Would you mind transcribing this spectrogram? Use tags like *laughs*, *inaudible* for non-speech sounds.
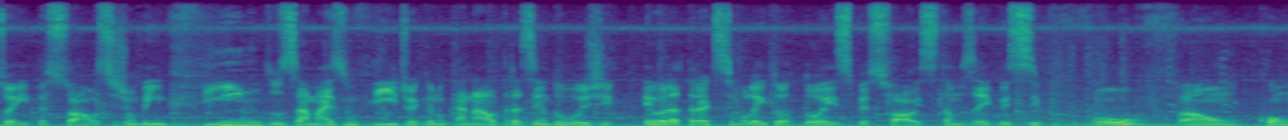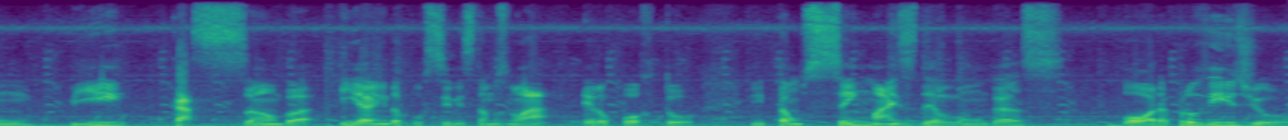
isso aí, pessoal. Sejam bem-vindos a mais um vídeo aqui no canal, trazendo hoje Euro Truck Simulator 2. Pessoal, estamos aí com esse Volvão com bicaçamba e ainda por cima estamos no aeroporto. Então, sem mais delongas, bora pro vídeo.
